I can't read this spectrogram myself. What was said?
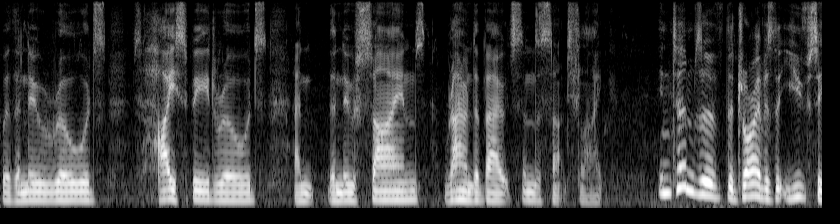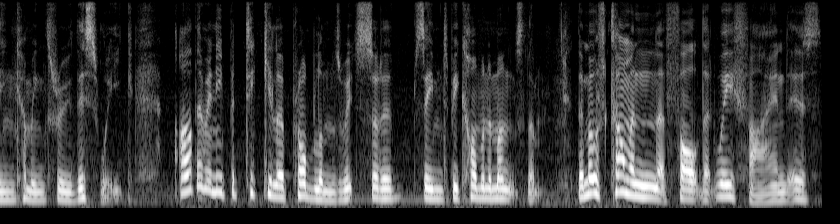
with the new roads, high speed roads, and the new signs, roundabouts, and the such like. In terms of the drivers that you've seen coming through this week, are there any particular problems which sort of seem to be common amongst them? The most common fault that we find is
